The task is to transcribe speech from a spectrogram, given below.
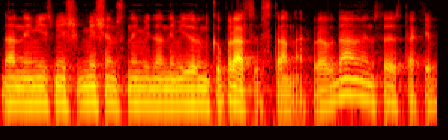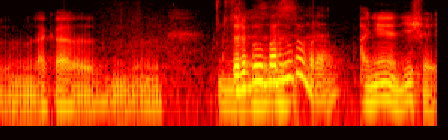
danymi, z miesięcznymi danymi z rynku pracy w Stanach, prawda? Więc to jest takie, taka... y, które były bardzo dobre. A nie, nie, dzisiaj.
